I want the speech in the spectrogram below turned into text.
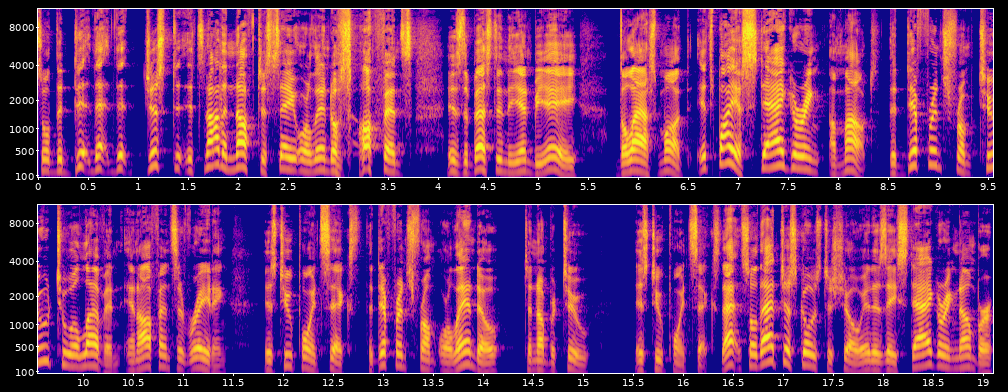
So the, that, that just it's not enough to say Orlando's offense is the best in the NBA the last month. It's by a staggering amount. The difference from 2 to 11 in offensive rating is 2.6. The difference from Orlando to number 2 is 2.6. That so that just goes to show it is a staggering number,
